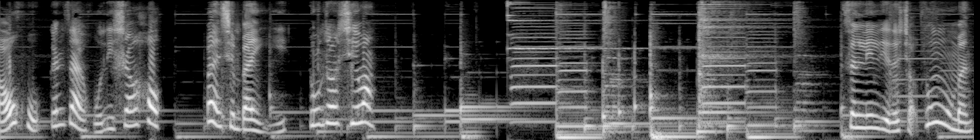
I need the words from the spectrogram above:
老虎跟在狐狸身后，半信半疑，东张西望。森林里的小动物们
